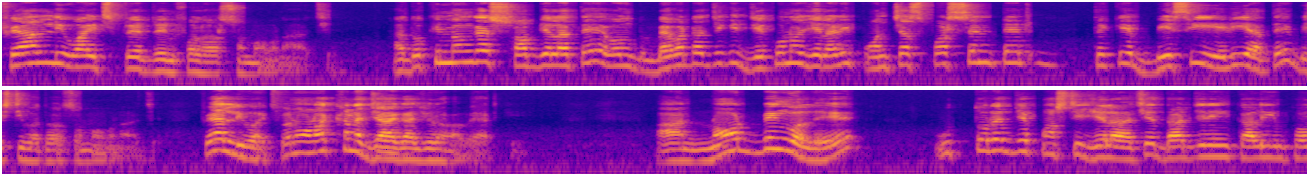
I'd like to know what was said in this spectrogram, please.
ফেয়ারলি ওয়াইড স্প্রেড রেনফল হওয়ার সম্ভাবনা আছে। আর দক্ষিণবঙ্গের সব জেলাতে এবং ব্যাপারটা হচ্ছে কি, যে কোনো জেলারই পঞ্চাশ পার্সেন্টের থেকে বেশি এরিয়াতে বৃষ্টিপাত হওয়ার সম্ভাবনা আছে। ফেয়ারলি হোয়াইট মানে অনেকখানে জায়গা জুড়ে হবে আর কি। আর নর্থ বেঙ্গলে উত্তরের যে পাঁচটি জেলা আছে, দার্জিলিং, কালিম্পং,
